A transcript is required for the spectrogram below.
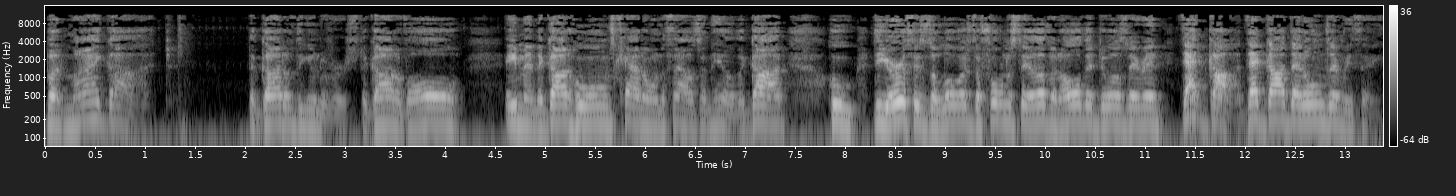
but my God, the God of the universe, the God of all, amen, the God who owns cattle on a thousand hills, the God who the earth is the Lord's, the fullness thereof, and all that dwells therein, that God, that God that owns everything,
